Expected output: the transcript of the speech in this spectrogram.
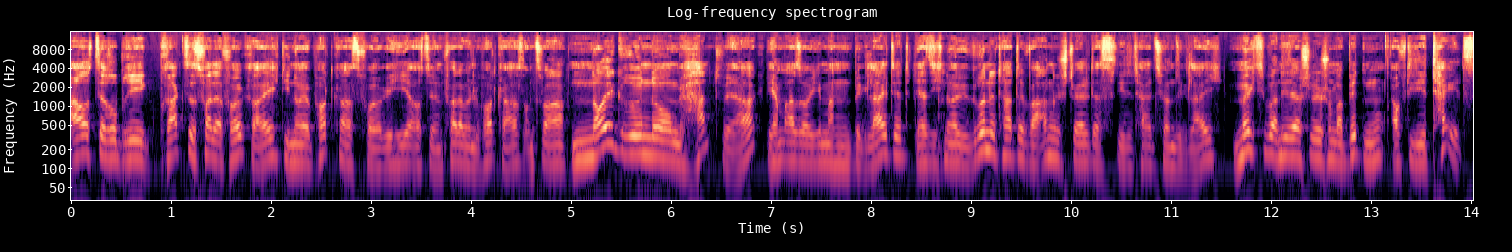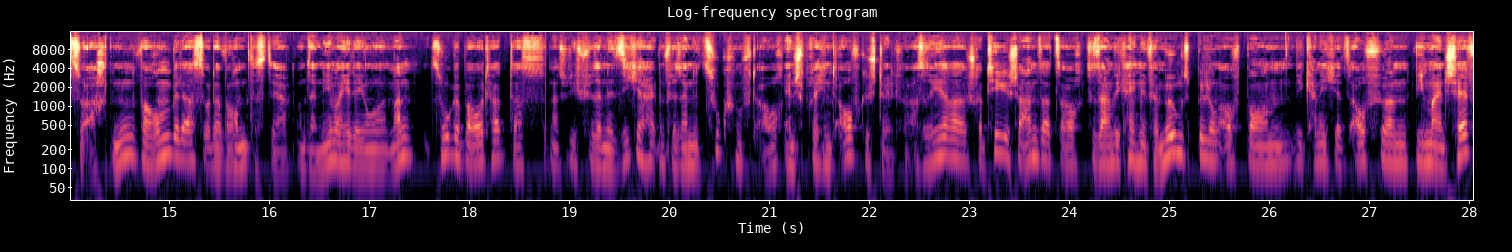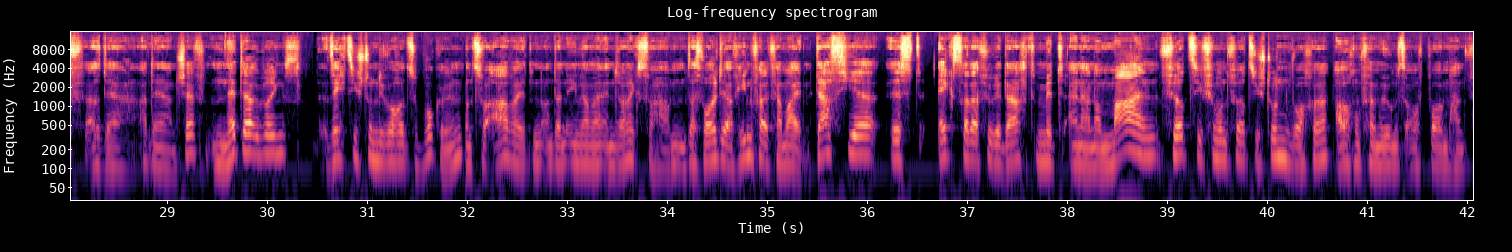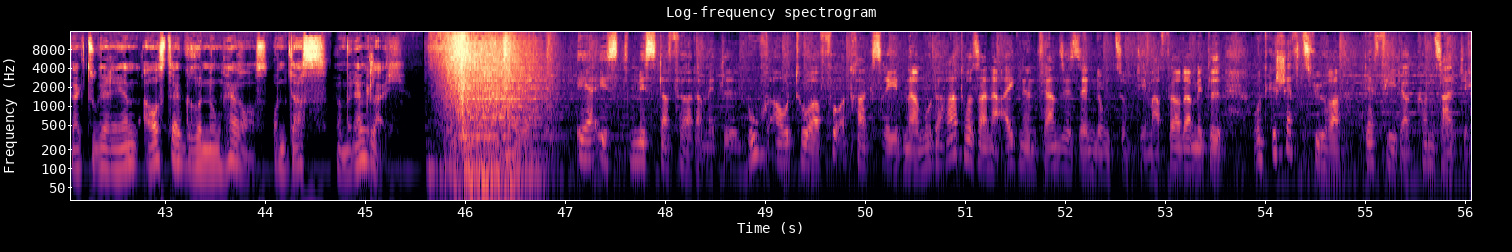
aus der Rubrik Praxisfall erfolgreich, die neue Podcast-Folge hier aus dem Fördermittel-Podcast und zwar Neugründung Handwerk. Wir haben also jemanden begleitet, der sich neu gegründet hatte, war angestellt, das, die Details hören Sie gleich. Möchte ich an dieser Stelle schon mal bitten, auf die Details zu achten, warum wir das oder warum das der Unternehmer hier, der junge Mann, so gebaut hat, dass natürlich für seine Sicherheit und für seine Zukunft auch entsprechend aufgestellt war. Also hier war strategischer Ansatz auch zu sagen, wie kann ich eine Vermögensbildung aufbauen, wie kann ich jetzt aufhören, wie mein Chef, also der hat ja einen Chef, netter übrigens, 60 Stunden die Woche zu buckeln und zu arbeiten und dann irgendwann mal in nichts zu haben. Das wollte er auf jeden Fall vermeiden. Das hier ist extra dafür gedacht, mit einer normalen 40, 45 Stunden Woche auch einen Vermögensaufbau im Handwerk zu generieren, aus der Gründung heraus. Und das hören wir dann gleich. Er ist Mr. Fördermittel, Buchautor, Vortragsredner, Moderator seiner eigenen Fernsehsendung zum Thema Fördermittel und Geschäftsführer der Feder Consulting.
